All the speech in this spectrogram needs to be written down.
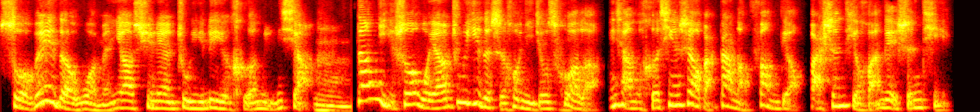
所谓的我们要训练注意力和冥想，嗯当你说我要注意的时候，你就错了。冥想的核心是要把大脑放掉，把身体还给身体，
